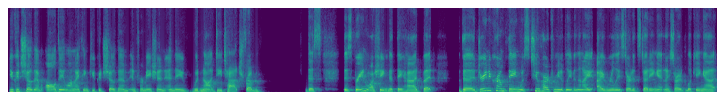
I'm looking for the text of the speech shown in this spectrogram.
you could show them all day long i think you could show them information and they would not detach from this this brainwashing that they had but the adrenochrome thing was too hard for me to believe and then i i really started studying it and i started looking at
